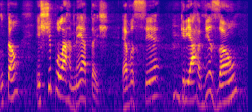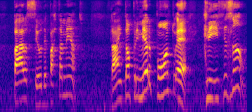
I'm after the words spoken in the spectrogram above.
Então, estipular metas é você criar visão para o seu departamento. Tá? Então, primeiro ponto é crie visão.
